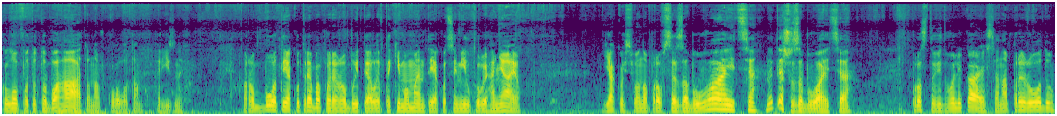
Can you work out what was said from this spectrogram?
Клопоту то багато навколо там різних роботи, яку треба переробити, але в такі моменти, як оце мілко виганяю, якось воно про все забувається. Не те, що забувається, просто відволікаєшся на природу,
